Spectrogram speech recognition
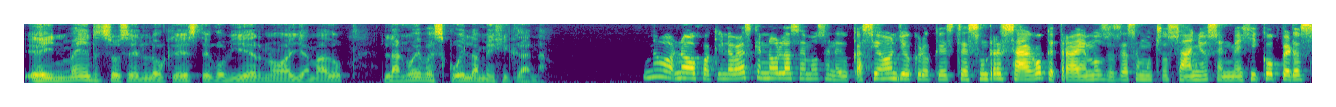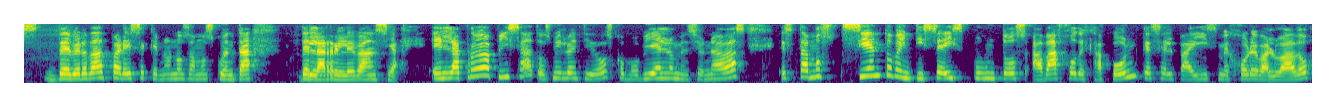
e inmersos en lo que este gobierno ha llamado la nueva escuela mexicana. No, no, Joaquín, la verdad es que no lo hacemos en educación. Yo creo que este es un rezago que traemos desde hace muchos años en México, pero de verdad parece que no nos damos cuenta de la relevancia. En la prueba PISA 2022, como bien lo mencionabas, estamos 126 puntos abajo de Japón, que es el país mejor evaluado,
